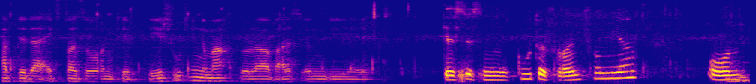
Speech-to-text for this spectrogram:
Habt ihr da extra so ein TFP-Shooting gemacht oder war das irgendwie. Das ist ein guter Freund von mir und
